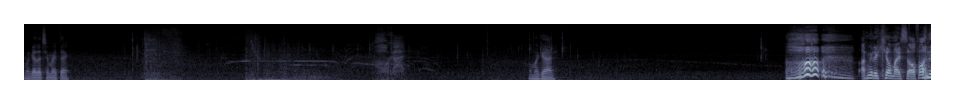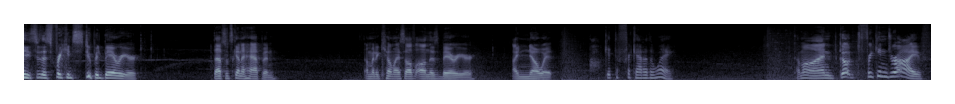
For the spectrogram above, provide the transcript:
Oh my god, that's him right there. Oh god. Oh my god. I'm gonna kill myself on these this freaking stupid barrier. That's what's gonna happen. I'm gonna kill myself on this barrier. I know it. Oh, get the frick out of the way. Come on, go freaking drive.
